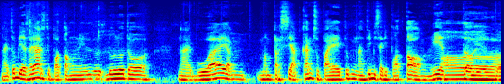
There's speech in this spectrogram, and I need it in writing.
nah itu biasanya harus dipotong dulu tuh nah gua yang mempersiapkan supaya itu nanti bisa dipotong gitu, Oh, gitu.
